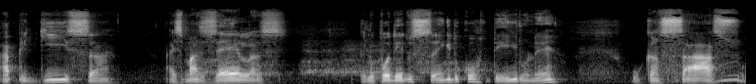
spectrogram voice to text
a preguiça, as mazelas, pelo poder do sangue do Cordeiro, né? O cansaço,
